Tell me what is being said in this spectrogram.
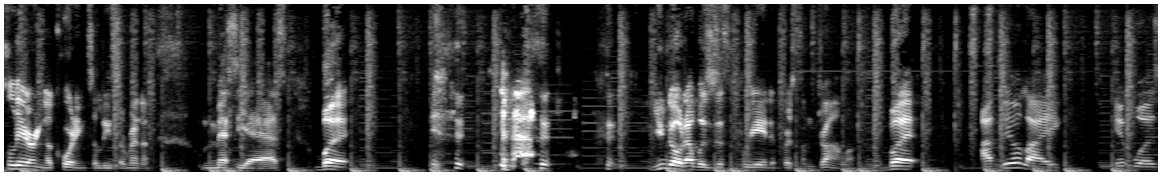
clearing, according to Lisa Rinna, messy ass. But you know that was just created for some drama. But I feel like it was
